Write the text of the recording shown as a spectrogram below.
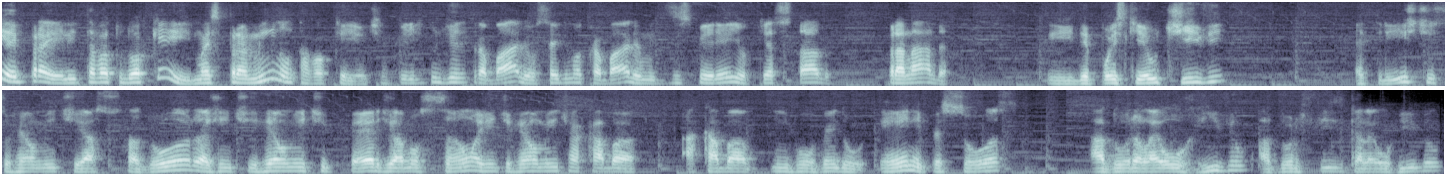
e pra ele tava tudo ok, mas pra mim não tava ok. Eu tinha perdido um dia de trabalho, eu saí do meu trabalho, eu me desesperei, eu fiquei assustado pra nada. E depois que eu tive, é triste, isso realmente é assustador, a gente realmente perde a noção, a gente realmente acaba acaba envolvendo N pessoas. A dor ela é horrível, a dor física ela é horrível.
